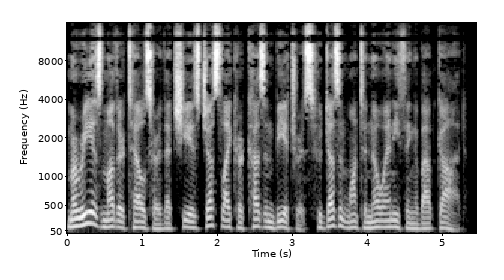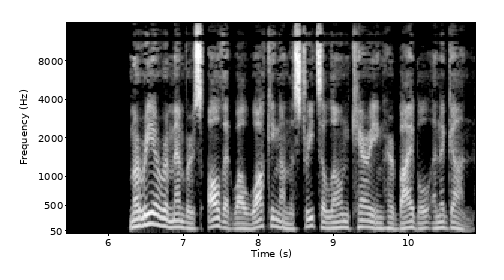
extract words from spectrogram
Maria's mother tells her that she is just like her cousin Beatrice who doesn't want to know anything about God. Maria remembers all that while walking on the streets alone carrying her Bible and a gun.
